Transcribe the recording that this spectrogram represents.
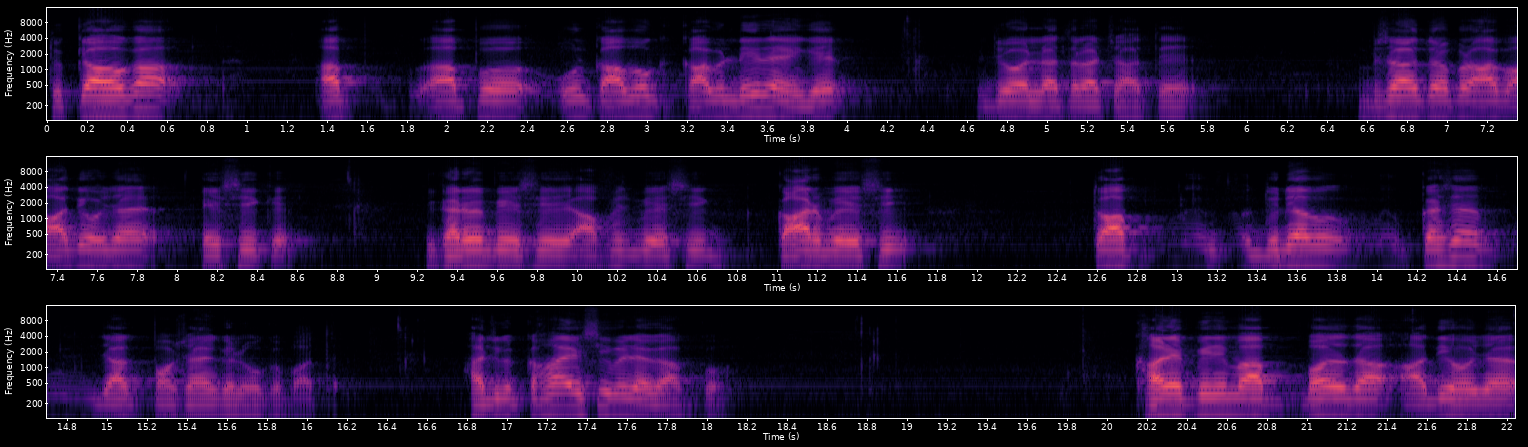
تو کیا ہوگا آپ ان کاموں کے قابل نہیں رہیں گے جو اللہ تعالیٰ چاہتے ہیں مثال طور پر آپ عادی ہو جائیں اے سی کے گھر میں بھی اے سی آفس میں اے سی کار میں اے سی تو آپ دنیا میں کیسے جا پہنچائیں گے لوگوں کے باتیں ہر جگہ کہاں اے سی ملے گا آپ کو کھانے پینے میں آپ بہت زیادہ عادی ہو جائیں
